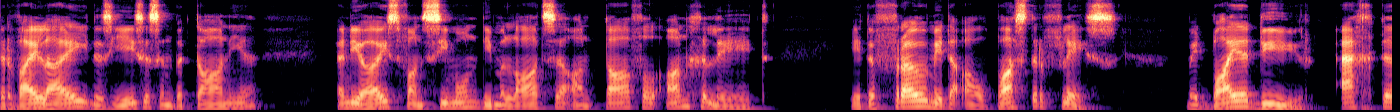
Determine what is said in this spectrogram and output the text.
Terwyl hy, dis Jesus in Betanië, in die huis van Simon die Melaatse aan tafel aangelê het, het 'n vrou met 'n albasterfles met baie duur, egte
